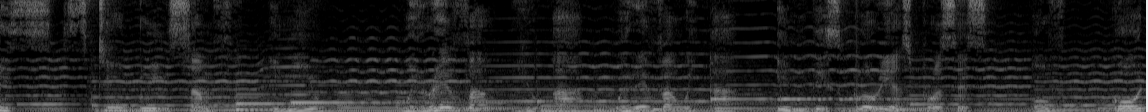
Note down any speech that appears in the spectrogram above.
is still doing something in you. Wherever you are, wherever we are, in this glorious process of God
